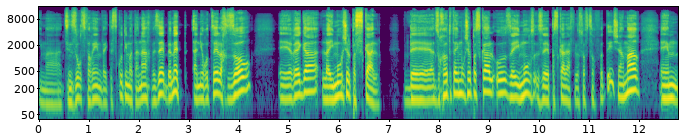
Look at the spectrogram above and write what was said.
עם הצנזור ספרים וההתעסקות עם התנ"ך וזה, באמת, אני רוצה לחזור אה, רגע להימור של פסקל. ב- את זוכרת את ההימור של פסקל? הוא, זה הימור, זה פסקל היה פילוסוף צרפתי, שאמר, אמ,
